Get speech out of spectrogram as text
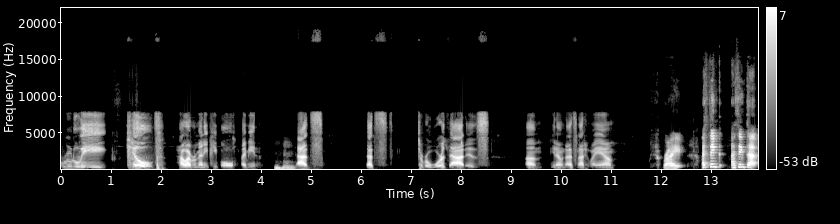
brutally killed however many people. I mean mm-hmm. that's that's to reward that is um you know that's not who i am. Right. I think i think that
